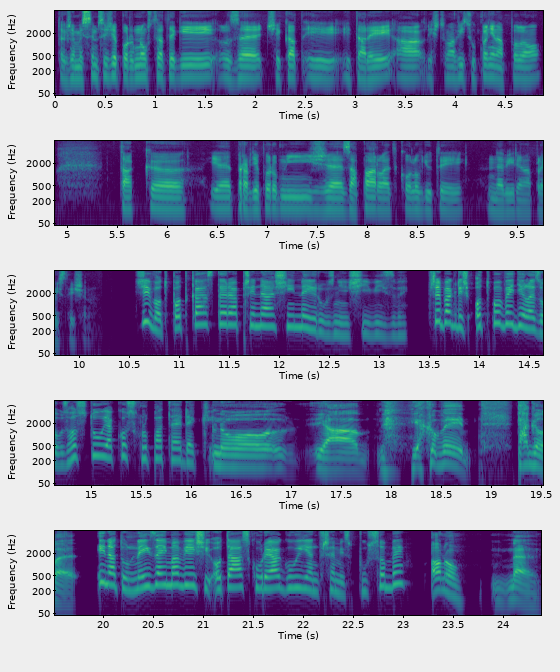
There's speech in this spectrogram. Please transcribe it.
Takže myslím si, že podobnou strategii lze čekat i, i tady a když to má říct úplně naplno, tak eh, je pravděpodobný, že za pár let Call of Duty nevíde na PlayStation. Život podcastera přináší nejrůznější výzvy. Třeba když odpovědi lezou z hostů jako schlupaté deky. No, já, jakoby, takhle. I na tu nejzajímavější otázku reagují jen třemi způsoby. Ano, ne,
